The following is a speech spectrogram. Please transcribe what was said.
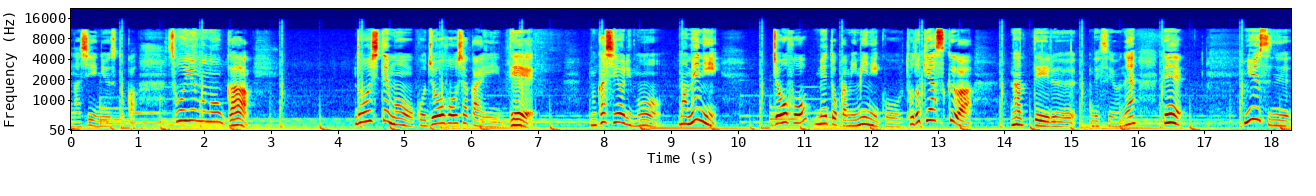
悲しいニュースとかそういうものがどうしてもこう情報社会で昔よりも、まあ、目に情報目とか耳にこう届きやすくはなっているんですよね。でニュース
